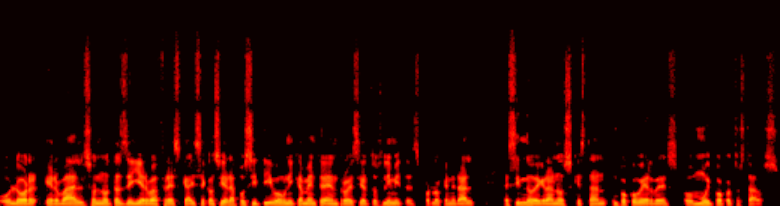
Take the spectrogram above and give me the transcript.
olor herbal son notas de hierba fresca y se considera positivo únicamente dentro de ciertos límites. Por lo general, es signo de granos que están un poco verdes o muy poco tostados.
